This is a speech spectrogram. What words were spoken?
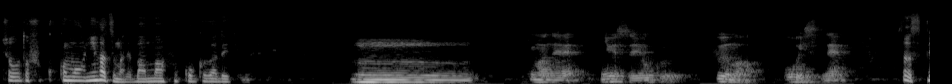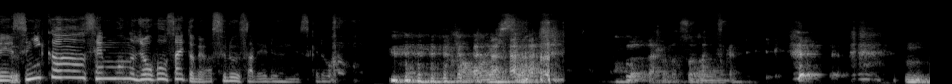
ちょうど復刻も2月までバンバン復刻が出てるんで。うーん。今ね、ニュースよく、プーマ多いですね。そうですね、スニーカー専門の情報サイトではスルーされるんですけど、かわいそう。なんだろうな、その扱い。うん。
